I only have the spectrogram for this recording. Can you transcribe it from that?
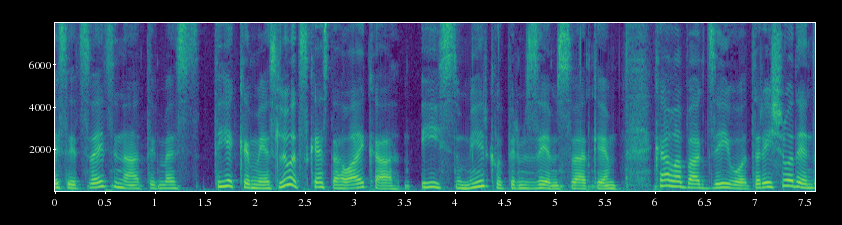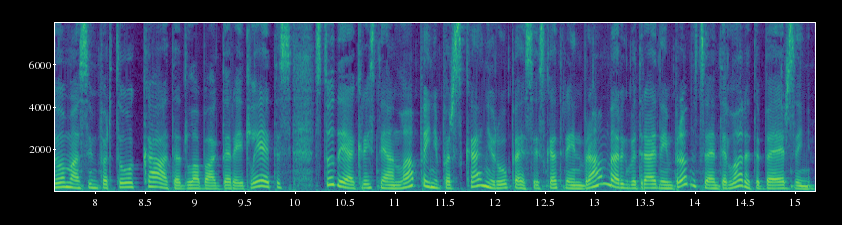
Esiet sveicināti! Mēs tiekamies ļoti skaistā laikā, īsu mirkli pirms Ziemassvētkiem. Kā labāk dzīvot? Arī šodien domāsim par to, kā tad labāk darīt lietas. Studijā Kristiāna Lapiņa par skaņu rūpēsies Katrīna Bramberga, bet raidījuma producente ir Loreta Bērziņa.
